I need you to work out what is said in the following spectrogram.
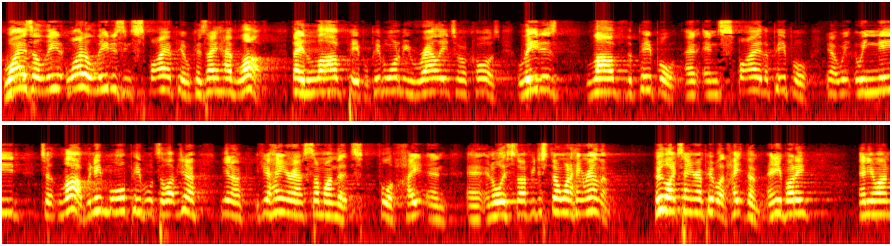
Why, is a lead, why do leaders inspire people? Because they have love. They love people. People want to be rallied to a cause. Leaders love the people and inspire the people. You know, we, we need to love. We need more people to love. You know, you know, if you're hanging around someone that's full of hate and, and, and all this stuff, you just don't want to hang around them. Who likes hanging around people that hate them? Anybody? Anyone?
